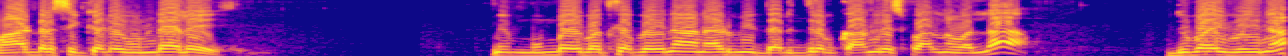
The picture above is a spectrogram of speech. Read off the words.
మా అడ్రస్ ఇక్కడే ఉండాలి. మేము ముంబై బతకపోయినా ఆనాడు మీ దరిద్రం కాంగ్రెస్ పాలన వల్ల దుబాయ్ పోయినా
